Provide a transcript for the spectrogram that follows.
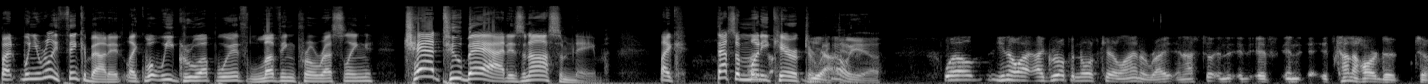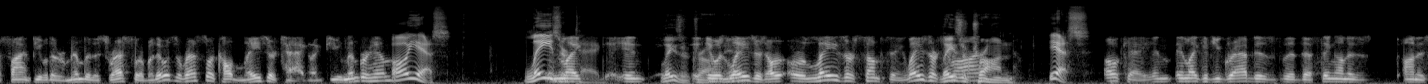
But when you really think about it, like what we grew up with, loving pro wrestling, Chad Too Bad is an awesome name. Like that's a money character. Yeah. Right oh yeah. Well, you know, I, I grew up in North Carolina, right? And I still, and if, and it's kind of hard to to find people that remember this wrestler, but there was a wrestler called Laser Tag. Like, do you remember him? Oh yes, Laser like, Tag. In, Lasertron. It was yeah. lasers or, or laser something. Lasertron. Lasertron. Yes. Okay, and and like if you grabbed his the, the thing on his on his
